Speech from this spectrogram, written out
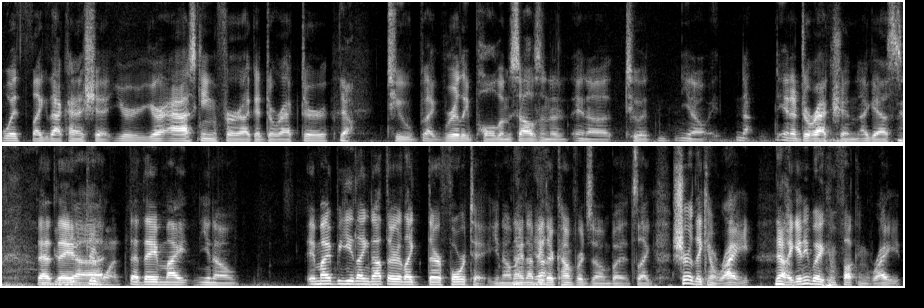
with like that kind of shit, you're you're asking for like a director Yeah. to like really pull themselves in a in a to a you know not in a direction I guess that they Good- good uh, that they might you know it might be like not their like their forte you know it might not Yeah. be their comfort zone but it's like sure they can write Yeah. like anybody can fucking write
